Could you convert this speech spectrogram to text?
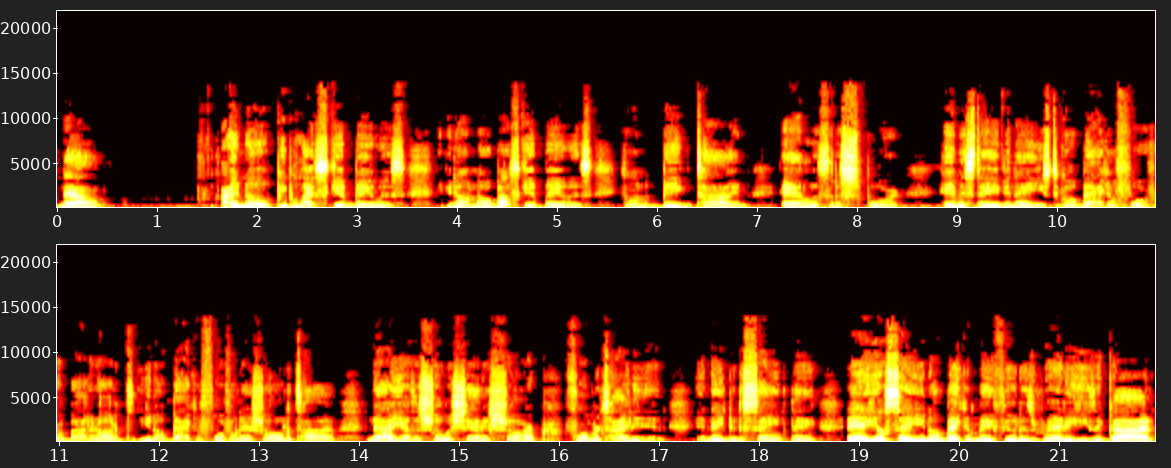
Now, I know people like Skip Bayless. If you don't know about Skip Bayless, he's one of the big time analysts of the sport. Him and Stephen A used to go back and forth about it all the you know, back and forth on their show all the time. Now he has a show with Shannon Sharpe, former tight end, and they do the same thing. And he'll say, you know, Baker Mayfield is ready, he's a god,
